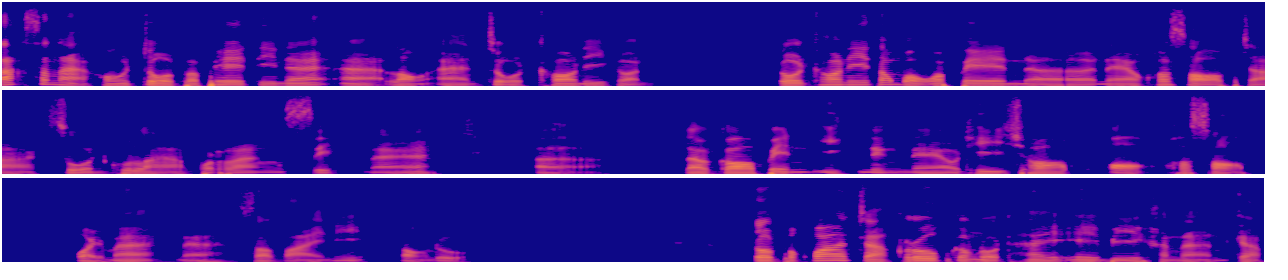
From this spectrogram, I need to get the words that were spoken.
ลักษณะของโจทย์ประเภทนี้นะอะลองอ่านโจทย์ข้อนี้ก่อน โจทย์ข้อนี้ต้องบอกว่าเป็นแนวข้อสอบจากสวนกุหลาบรังสิตนะอ่อแล้วก็เป็นอีกหนึ่งแนวที่ชอบออกข้อสอบบ่อยมากนะสไตล์นี้ลองดู โจทย์บอกว่าจากรูปกำหนดให้ AB ขนานกับ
